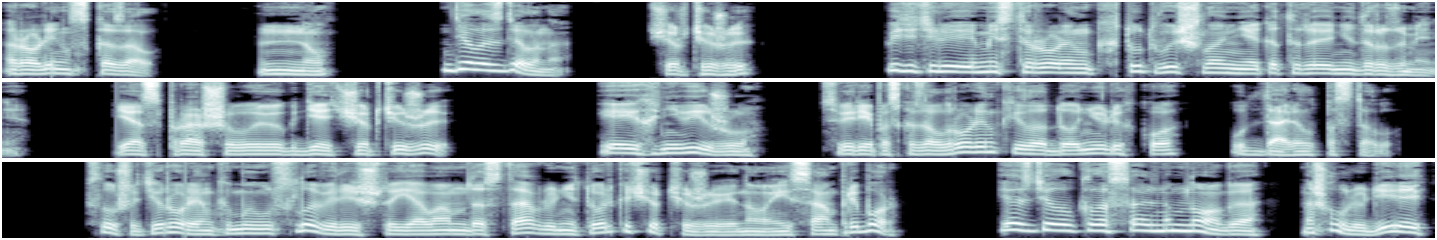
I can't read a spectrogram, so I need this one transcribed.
Роллинг сказал. «Ну?» «Дело сделано. Чертежи?» «Видите ли, мистер Роллинг, тут вышло некоторое недоразумение. Я спрашиваю, где чертежи?» «Я их не вижу», свирепо сказал Роллинг и ладонью легко ударил по столу. Слушайте, Роллинг, мы условились, что я вам доставлю не только чертежи, но и сам прибор. Я сделал колоссально много, нашел людей,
